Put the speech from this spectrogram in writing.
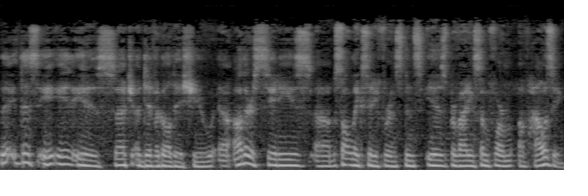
This it is such a difficult issue. Uh, other cities, um, Salt Lake City, for instance, is providing some form of housing,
